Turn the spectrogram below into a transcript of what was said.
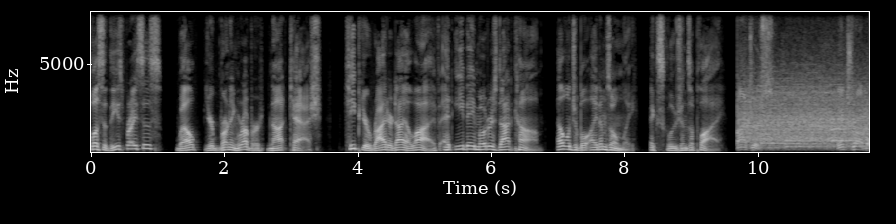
Plus, at these prices, well, you're burning rubber, not cash. Keep your ride or die alive at ebaymotors.com. Eligible items only. Exclusions apply. Rodgers in trouble.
